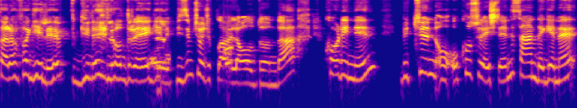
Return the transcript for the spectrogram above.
tarafa gelip Güney Londra'ya gelip bizim çocuklarla olduğunda Cory'nin bütün o okul süreçlerini sen de gene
